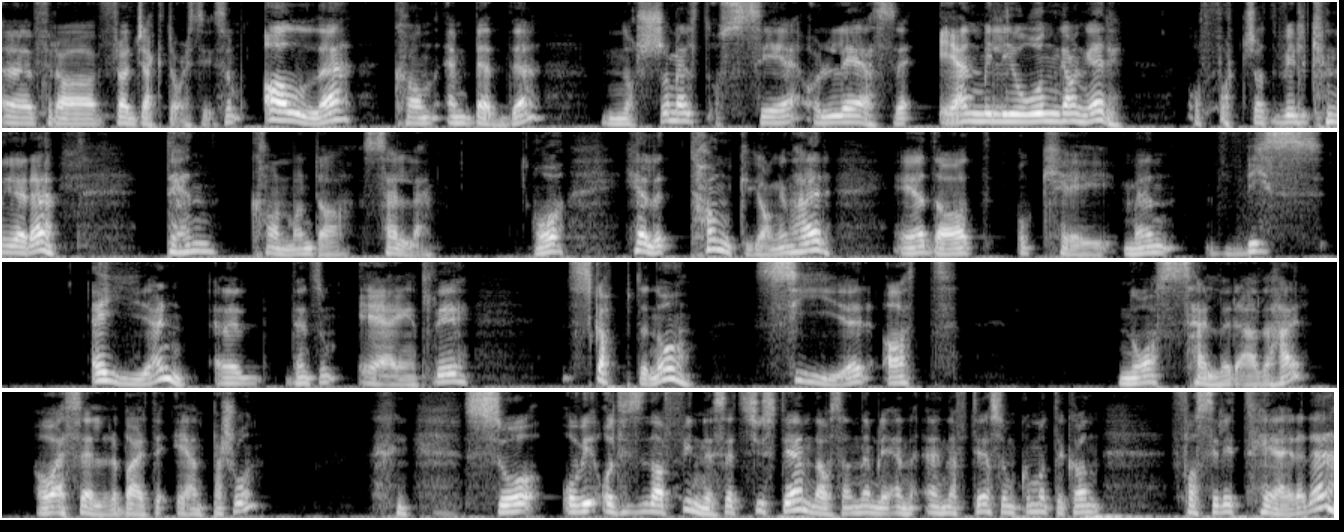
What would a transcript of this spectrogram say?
uh, fra, fra Jack Dorsey, som alle kan embedde når som helst og se og lese én million ganger, og fortsatt vil kunne gjøre, den kan man da selge. Og hele tankegangen her er da at ok, men hvis eieren, eller den som egentlig skapte noe, sier at nå selger jeg det her, og jeg selger det bare til én person, Så, og, vi, og hvis det da finnes et system, da, nemlig en NFT, som kan fasilitere det,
